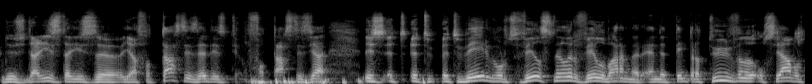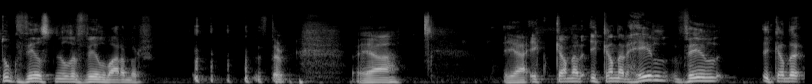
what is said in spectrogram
Dus dat is, dat is ja, fantastisch. Dat is, fantastisch, ja. Dus het, het, het weer wordt veel sneller, veel warmer. En de temperatuur van de oceaan wordt ook veel sneller, veel warmer. dat is toch... Ja. Ja, ik kan, daar, ik kan daar heel veel... Ik kan er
